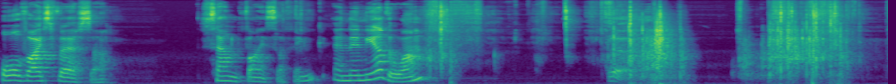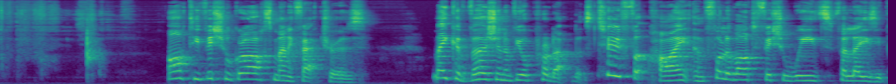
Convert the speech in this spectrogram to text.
or vice versa. Sound vice, I think. And then the other one. uh, artificial grass manufacturers. Make a version of your product that's two foot high and full of artificial weeds for lazy. B-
